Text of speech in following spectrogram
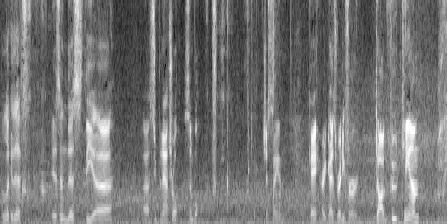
But look at this. Isn't this the uh, uh, supernatural symbol? Just saying. Okay, are you guys ready for dog food cam? Oh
